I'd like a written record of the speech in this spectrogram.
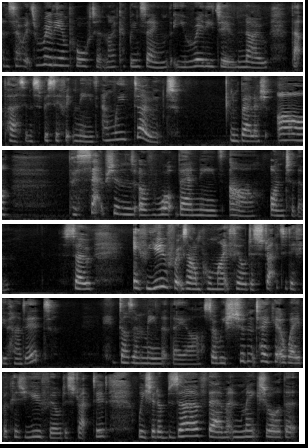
and so it's really important, like I've been saying, that you really do know that person's specific needs, and we don't embellish our perceptions of what their needs are onto them. So, if you, for example, might feel distracted if you had it, it doesn't mean that they are. So, we shouldn't take it away because you feel distracted. We should observe them and make sure that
